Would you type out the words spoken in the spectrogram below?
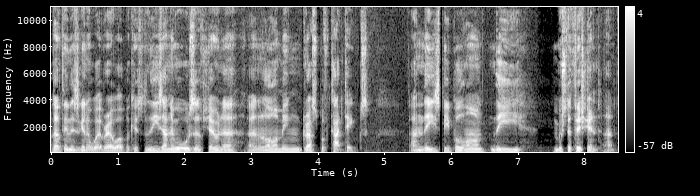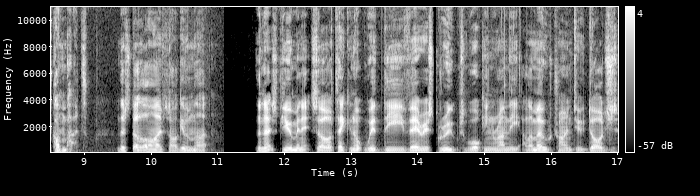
I don't think this is going to work very well because these animals have shown a, an alarming grasp of tactics, and these people aren't the most efficient at combat. They're still alive, so I'll give them that. The next few minutes are taken up with the various groups walking around the Alamo trying to dodge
